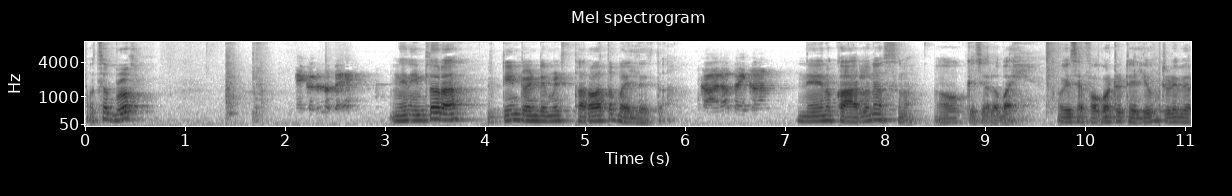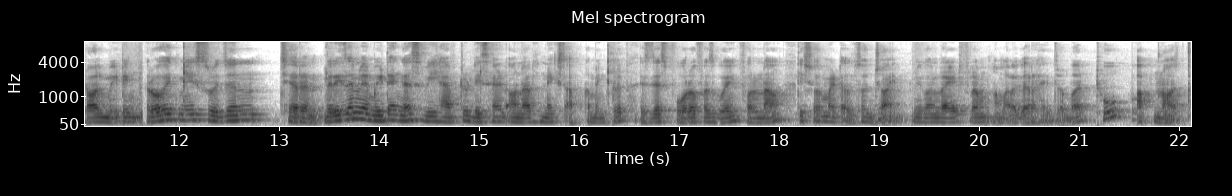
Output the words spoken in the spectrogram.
What's up, bro? ఎక్కడున్నదే నేను ఇంట్లో రా ఫిఫ్టీన్ ట్వంటీ మినిట్స్ తర్వాత బయలుదేరుతా నేను కార్లోనే వస్తున్నా ఓకే చలో bye Oh yes, I forgot to tell you. Today we are all meeting. Rohit, me, Srujan, Charan. The reason we are meeting is we have to decide on our next upcoming trip. It's just four of us going for now. Kishore might also join. We're gonna ride from Amaragar, Hyderabad to up north.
